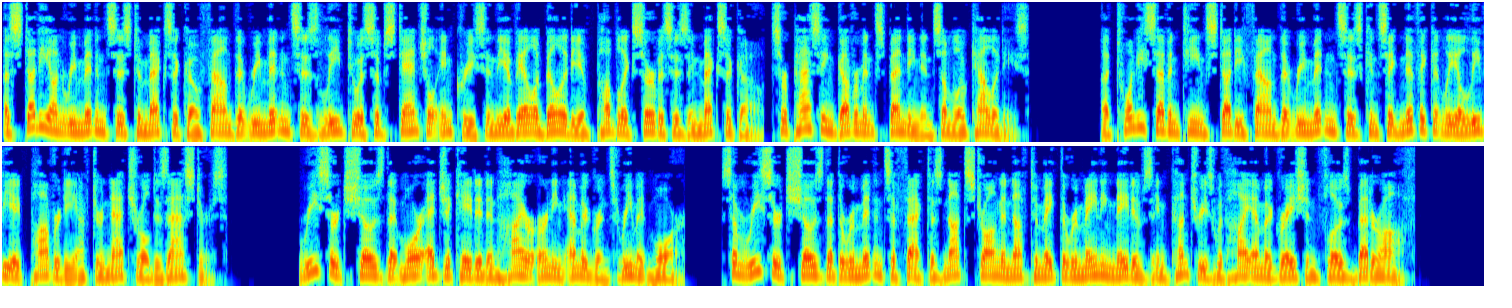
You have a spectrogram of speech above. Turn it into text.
A study on remittances to Mexico found that remittances lead to a substantial increase in the availability of public services in Mexico, surpassing government spending in some localities. A 2017 study found that remittances can significantly alleviate poverty after natural disasters. Research shows that more educated and higher-earning emigrants remit more. Some research shows that the remittance effect is not strong enough to make the remaining natives in countries with high emigration flows better off.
